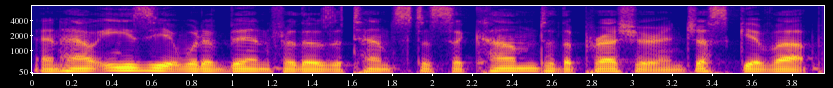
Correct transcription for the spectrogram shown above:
and how easy it would have been for those attempts to succumb to the pressure and just give up,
